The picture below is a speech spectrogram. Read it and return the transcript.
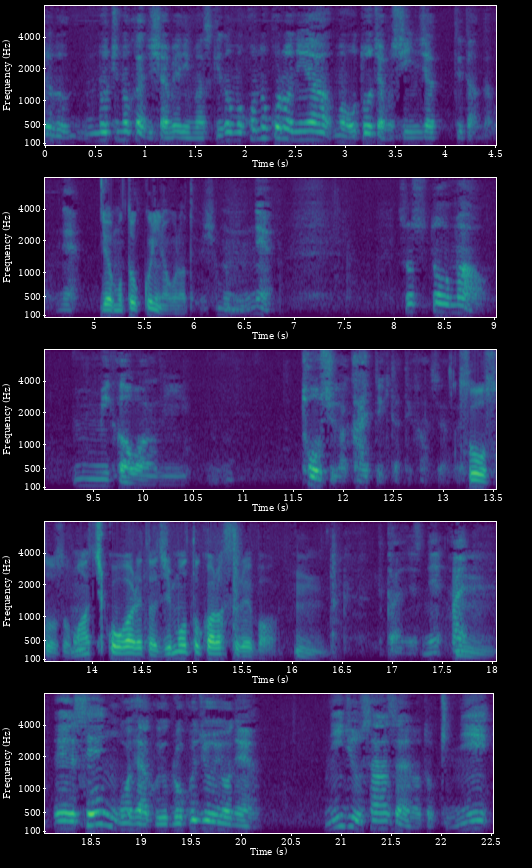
ょっと後の回で喋りますけどもこの頃には、まあ、お父ちゃんも死んじゃってたんだもんね、いやもうとっくになくなってるでしょ、うん。ね。そうするとまあ三河に当主が帰ってきたって感じなんですね。そうそうそう。待ち焦がれた地元からすれば。うん。感じですね。はい、うん。えー1564年23歳の時に、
